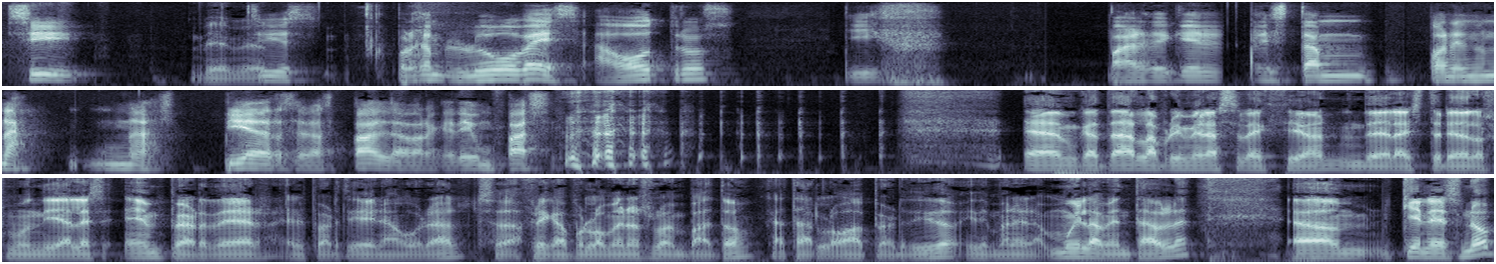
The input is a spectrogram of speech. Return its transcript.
Sí, Bien, bien. sí es. Por ejemplo, luego ves a otros y parece que están poniendo unas, unas piedras en la espalda para que dé un pase. Em, Qatar, la primera selección de la historia de los mundiales en perder el partido inaugural. Sudáfrica por lo menos lo empató, Qatar lo ha perdido y de manera muy lamentable. Em, quienes no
